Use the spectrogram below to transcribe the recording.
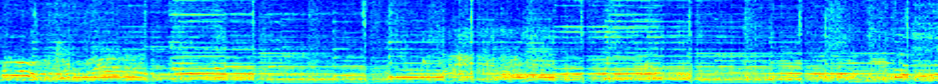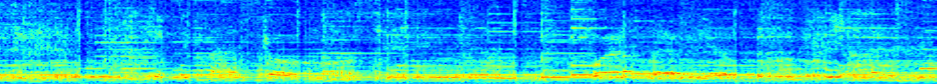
solo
